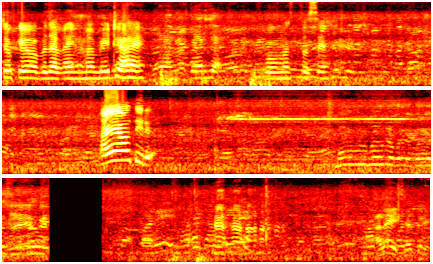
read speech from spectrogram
જો કેવા બધા લાઈનમાં બેઠા હે. બહુ મસ્ત છે. અહીંયા આવતી રે. હાલે છત્રી.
